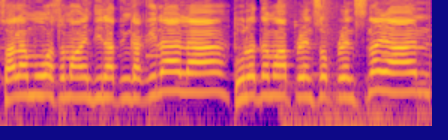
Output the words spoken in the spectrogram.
salamuha sa mga hindi natin kakilala, tulad ng mga friends of friends na yan.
